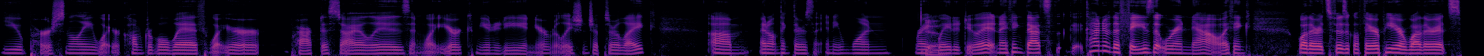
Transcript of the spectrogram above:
you personally, what you're comfortable with, what your practice style is, and what your community and your relationships are like. Um, I don't think there's any one right Yeah. way to do it, and I think that's kind of the phase that we're in now. I think whether it's physical therapy or whether it's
